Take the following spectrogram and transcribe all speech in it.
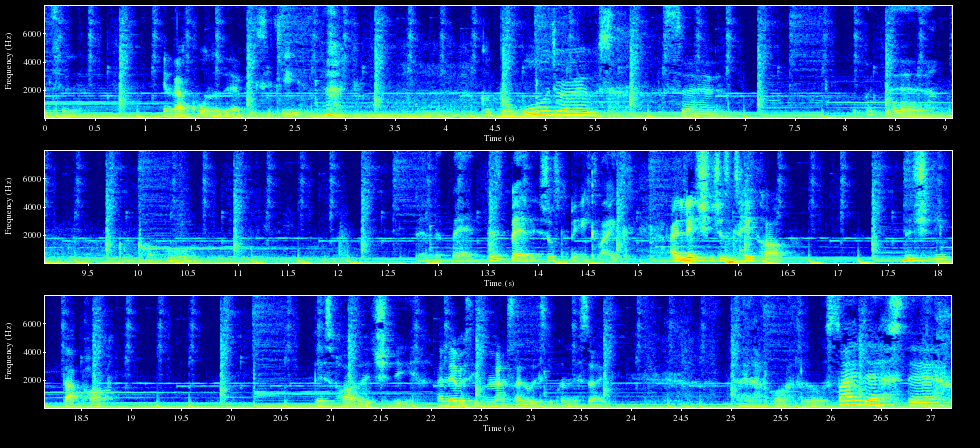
sitting in that corner there basically. got the wardrobes, so put there, got a couple. Then the bed, this bed is just big, like I literally just take up literally that part. This part literally. I never sleep on that side, I always sleep on this side. And then I've got a little side desk there.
